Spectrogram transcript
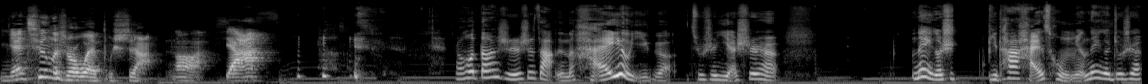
年轻的时候我也不是啊，啊，瞎。然后当时是咋的呢？还有一个就是也是，那个是比他还聪明，那个就是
